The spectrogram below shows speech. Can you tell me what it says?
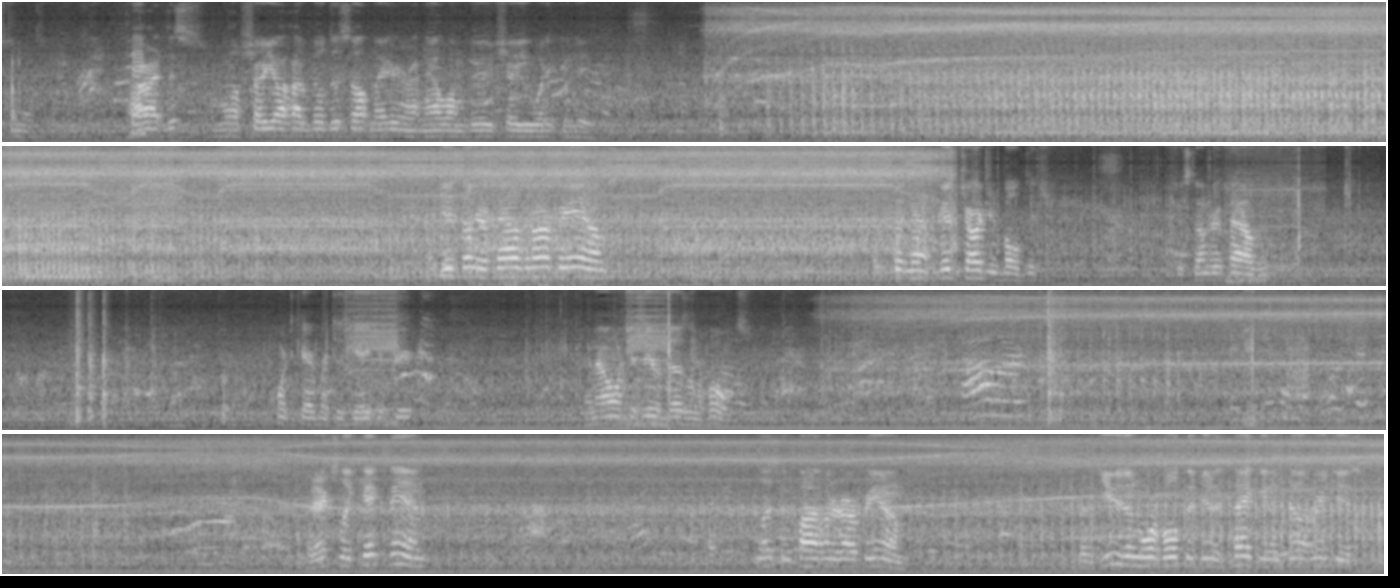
just on this. Okay. Alright, this I'm gonna show y'all how to build this alternator and right now I'm do is show you what it can do. Just under a thousand RPMs. It's putting out good charging voltage. Just under a thousand. Point the camera at this gauge up here. And now I want you to see what it does on the. Tyler. It actually kicks in less than 500 RPM. But it's using more voltage than it's taking until it reaches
